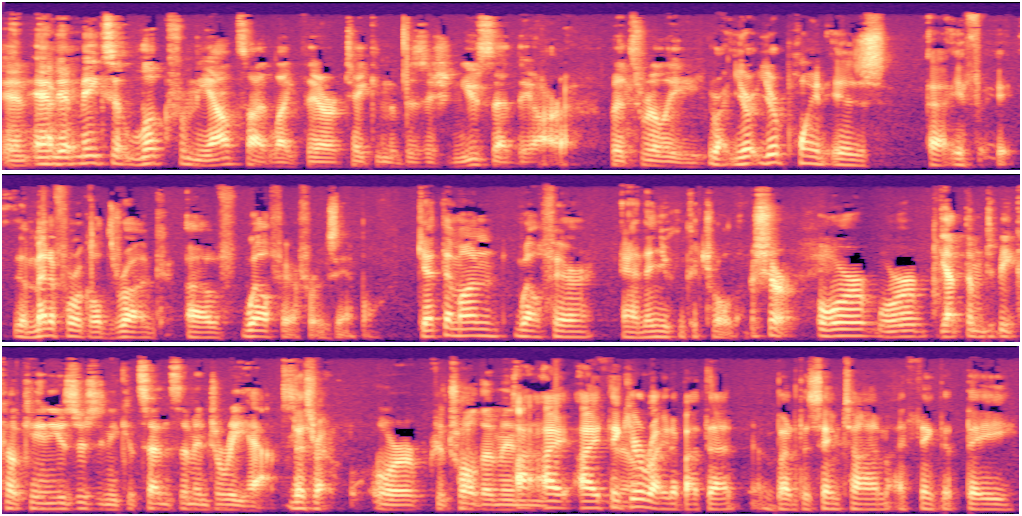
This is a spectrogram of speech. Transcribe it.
and and it makes it look from the outside like they're taking the position you said they are, Right. but it's really Right. Your your point is uh, if the metaphorical drug of welfare, for example, get them on welfare, and then you can control them. sure. Or or get them to be cocaine users, and you could sentence them into rehabs, That's right. or control them in. I, I I think you know. you're right about that, but at the same time, I think that they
